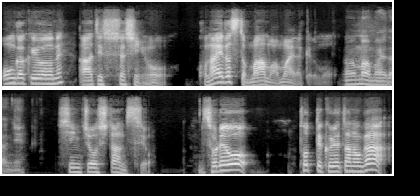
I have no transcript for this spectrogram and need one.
音楽用のね、アーティスト写真を、この間っつうとまあまあ前だけども、あまあ前だね。新調したんですよ。それを撮ってくれたのが、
